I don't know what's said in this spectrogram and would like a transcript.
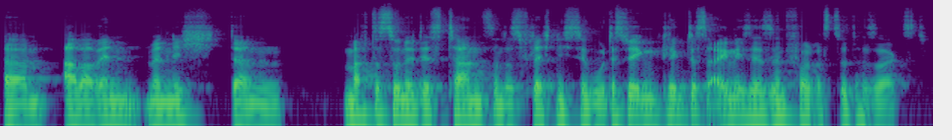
Ähm, aber wenn, wenn nicht, dann macht das so eine Distanz und das ist vielleicht nicht so gut. Deswegen klingt das eigentlich sehr sinnvoll, was du da sagst.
